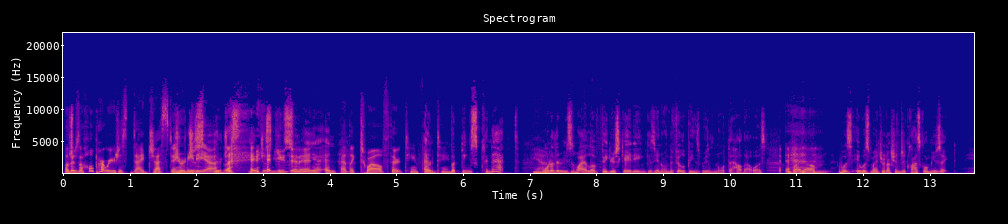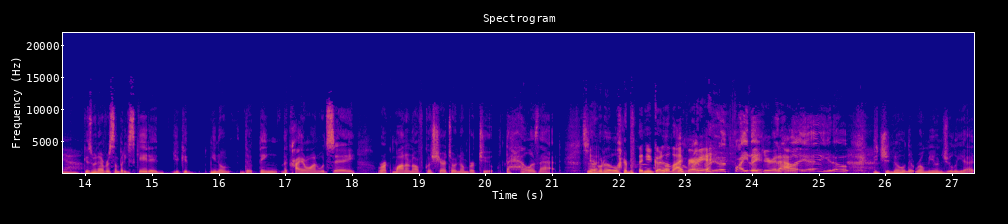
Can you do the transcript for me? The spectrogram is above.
well, there's a whole part where you're just digesting You're just- media, you're just- you're just and you did it, it, and- at like 12, 13, And- 14. but things connect. Yeah. One of the reasons why I love figure skating, because you know in the Philippines we didn't know what the hell that was, but um, was it was my introduction to classical music. yeah, Because whenever somebody skated, you could, you know, the thing, the Chiron would say Rachmaninoff Concerto Number Two. What the hell is that? So then I go to the library. Then you'd go to the library and find figure it I'm out. like, "Hey, you know, did you know that Romeo and Juliet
